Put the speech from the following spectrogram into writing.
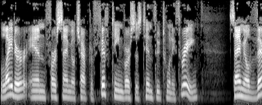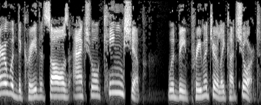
Later in 1 Samuel chapter 15 verses 10 through 23, Samuel there would decree that Saul's actual kingship would be prematurely cut short.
